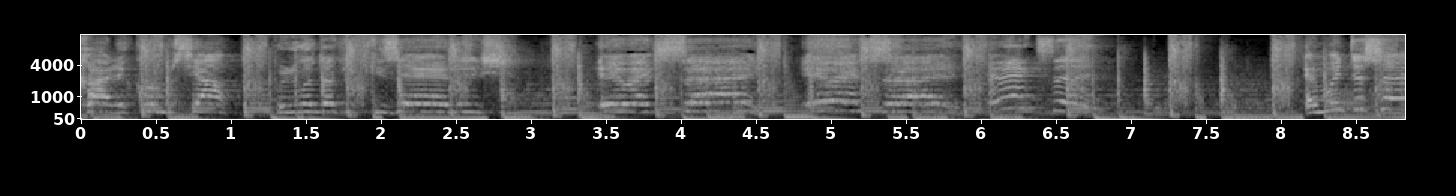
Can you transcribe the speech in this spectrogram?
Rádio comercial, pergunta o que quiseres. Eu é que sei, eu é que sei, eu é que sei. É muita sabedoria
